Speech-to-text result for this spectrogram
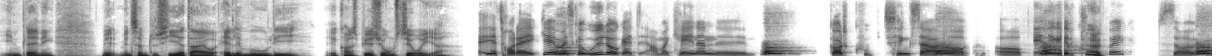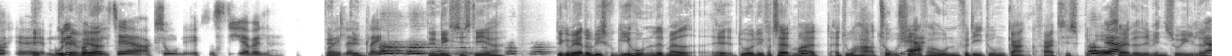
indblanding. Men, men som du siger, der er jo alle mulige øh, konspirationsteorier. Jeg tror da ikke, man skal udelukke, at amerikanerne godt kunne tænke sig at, at planlægge et kup, ja, ikke? Så øh, det, muligheden for en militær aktion eksisterer vel på den, et eller andet plan. Den eksisterer. Det kan være, at du lige skulle give hunden lidt mad. Øh, du har lige fortalt mig, at, at du har to ja. cheferhunden, fordi du engang faktisk blev overfaldet ja. i Venezuela. Ja.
